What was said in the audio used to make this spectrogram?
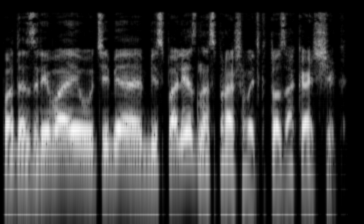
Подозреваю, у тебя бесполезно спрашивать, кто заказчик.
